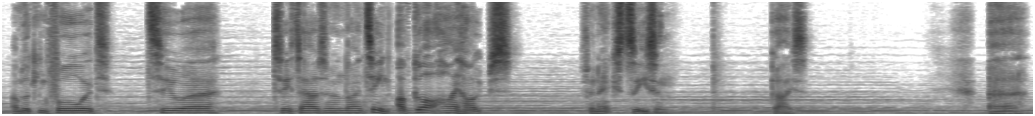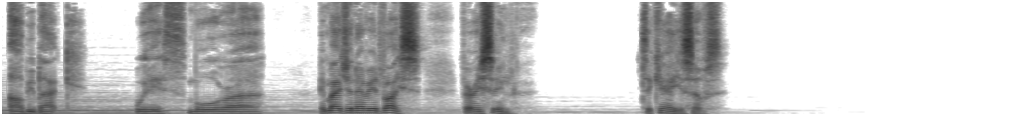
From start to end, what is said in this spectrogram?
I'm looking forward to uh, 2019. I've got high hopes for next season, guys. Uh, I'll be back with more uh, imaginary advice very soon. Take care of yourselves.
